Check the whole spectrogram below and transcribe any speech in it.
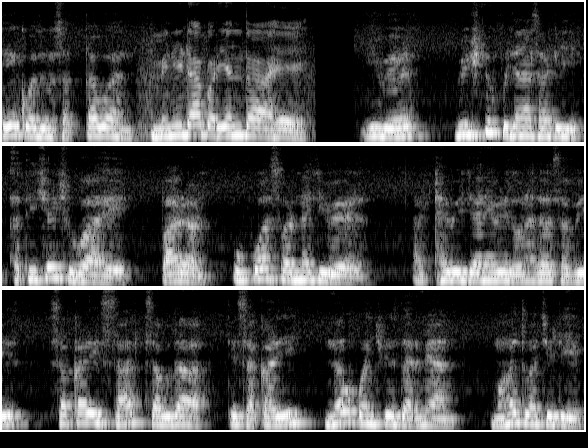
एक वाजून सत्तावन्न मिनिटापर्यंत आहे. ही वेळ विष्णू पूजनासाठी अतिशय शुभ आहे. कारण उपवास सोडण्याची वेळ अठ्ठावीस जानेवारी दोन हजार सव्वीस सकाळी सात चौदा ते सकाळी नऊ पंचवीस दरम्यान महत्त्वाची टीप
